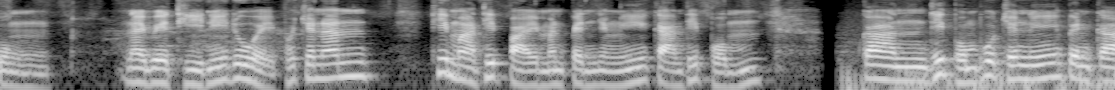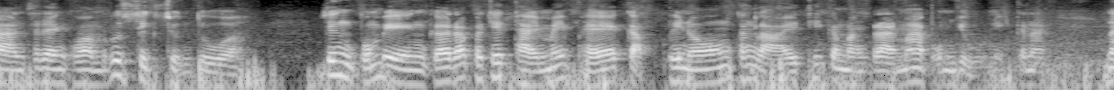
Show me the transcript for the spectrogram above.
วง ในเวทีนี้ด้วย เพราะฉะนั้นที่มาที่ไปมันเป็นอย่างนี้การที่ผม การที่ผมพูดเช่นนี้เป็นการแสดงความรู้สึกส่วนตัว ซึ่งผมเองก็รับประเทศไทยไม่แพ้กับพี่น้องทั้งหลายที่กำลังดราม่าผมอยู่นี่ขณะใน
